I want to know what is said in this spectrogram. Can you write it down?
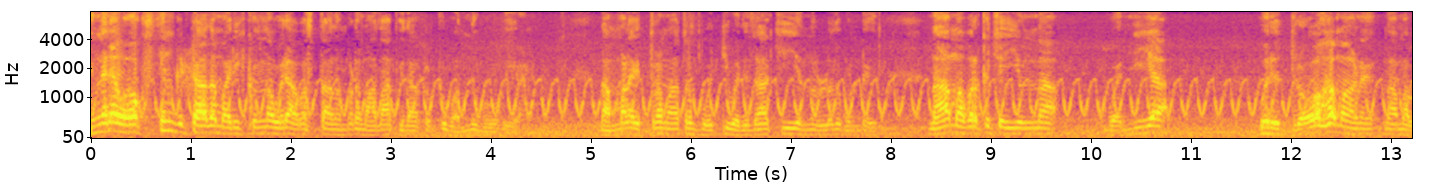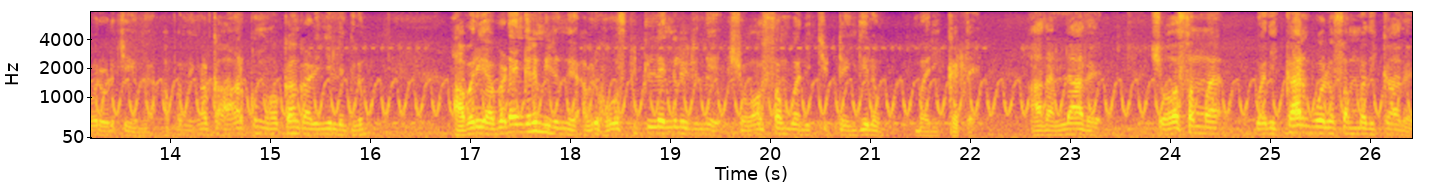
ഇങ്ങനെ ഓക്സിജൻ കിട്ടാതെ മരിക്കുന്ന ഒരവസ്ഥ നമ്മുടെ മാതാപിതാക്കൾക്ക് വന്നു പോവുകയാണ്. നമ്മളെ ഇത്രമാത്രം പോറ്റി വലുതാക്കി എന്നുള്ളത് കൊണ്ട് നാം അവർക്ക് ചെയ്യുന്ന വലിയ ഒരു ദ്രോഹമാണ് നാം അവരോട് ചെയ്യുന്നത്. അപ്പം നിങ്ങൾക്ക് ആർക്കും നോക്കാൻ കഴിഞ്ഞില്ലെങ്കിലും അവർ എവിടെയെങ്കിലും ഇരുന്ന് അവർ ഹോസ്പിറ്റലിലെങ്കിലും ഇരുന്ന് ശ്വാസം വലിച്ചിട്ടെങ്കിലും മരിക്കട്ടെ. അതല്ലാതെ ശ്വാസം വലിക്കാൻ പോലും സമ്മതിക്കാതെ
